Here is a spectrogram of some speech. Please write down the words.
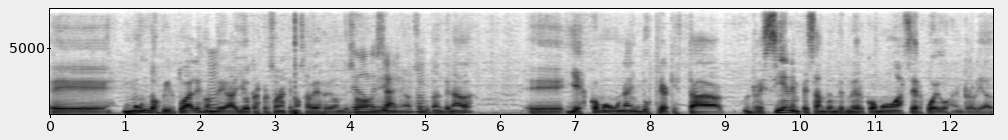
eh, mundos virtuales donde hay otras personas que no sabes de dónde son ni, absolutamente nada. Eh, y es como una industria que está recién empezando a entender cómo hacer juegos en realidad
